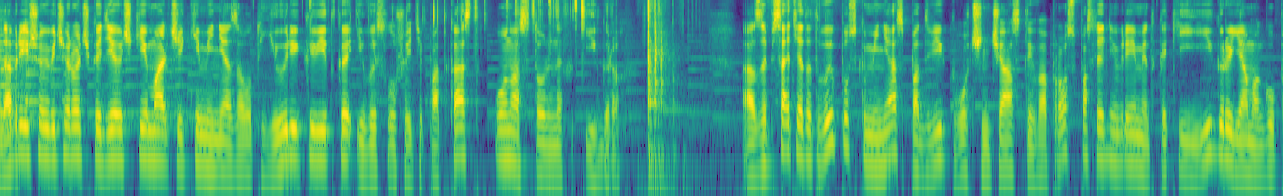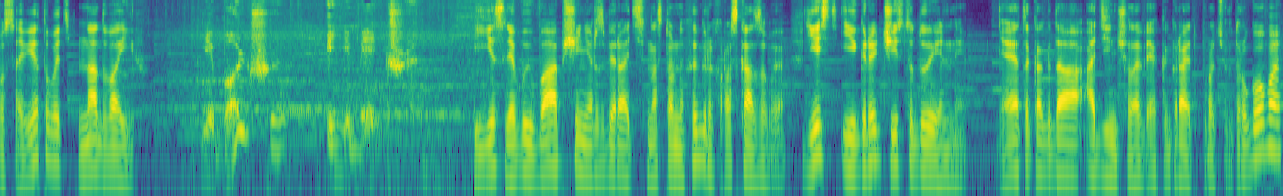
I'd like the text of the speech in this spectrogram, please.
Добрейшего вечерочка, девочки и мальчики. Меня зовут Юрий Квитко, и вы слушаете подкаст о настольных играх. А записать этот выпуск меня сподвиг очень частый вопрос в последнее время. Это какие игры я могу посоветовать на двоих? Не больше и не меньше. И если вы вообще не разбираетесь в настольных играх, рассказываю. Есть игры чисто дуэльные. Это когда один человек играет против другого,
